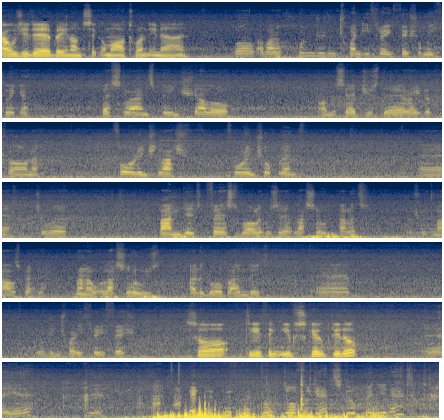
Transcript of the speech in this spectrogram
How's your day been on Sycamore 29? Well, I've had 123 fish on my clicker. Best line's been shallow on the edges there, right at the corner. Four inch lash, four inch up length. Uh, to a banded. First of all, it was a lassoed pellet, which was miles better. Ran out of lassos, had to go banded. Um, 123 fish. So, do you think you've scooped it up? Uh, yeah, yeah. Don't forget, scoop net.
